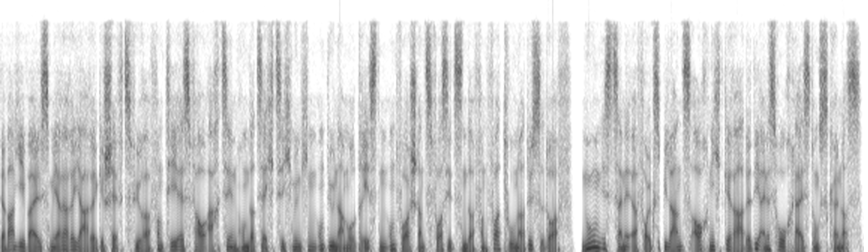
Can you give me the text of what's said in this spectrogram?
Der war jeweils mehrere Jahre Geschäftsführer von TSV 1860 München und Dynamo Dresden und Vorstandsvorsitzender von Fortuna Düsseldorf. Nun ist seine Erfolgsbilanz auch nicht gerade die eines Hochleistungskönners.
